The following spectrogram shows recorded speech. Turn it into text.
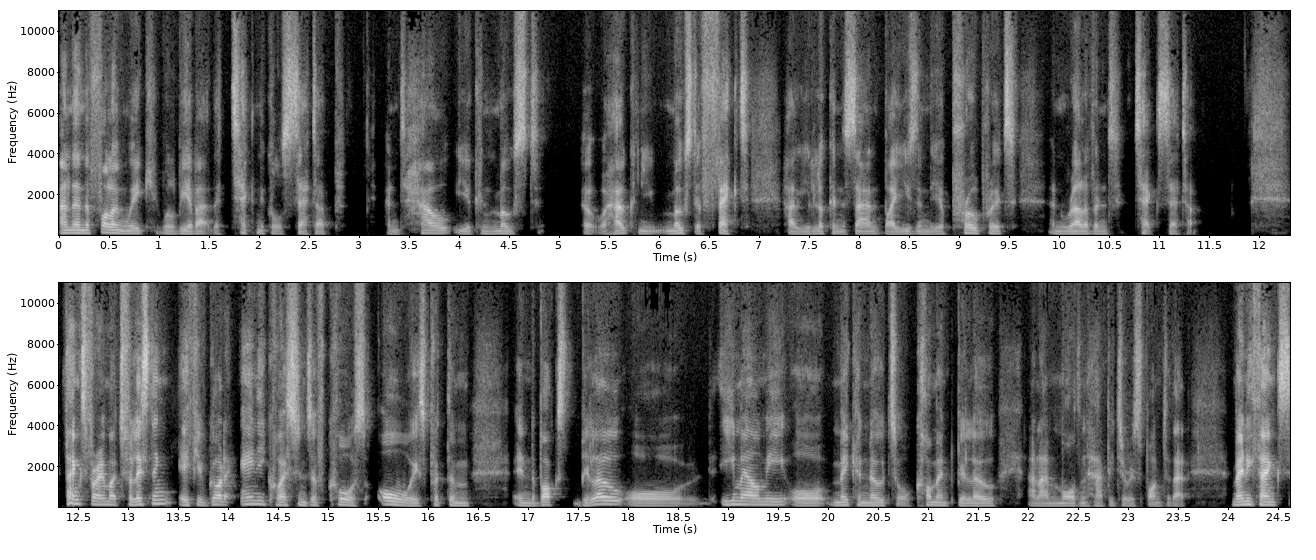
And then the following week will be about the technical setup and how you can most uh, how can you most affect how you look and sound by using the appropriate and relevant tech setup. Thanks very much for listening. If you've got any questions, of course, always put them in the box below or email me or make a note or comment below, and I'm more than happy to respond to that. Many thanks.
